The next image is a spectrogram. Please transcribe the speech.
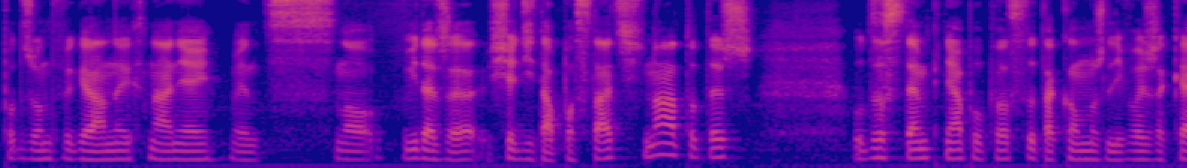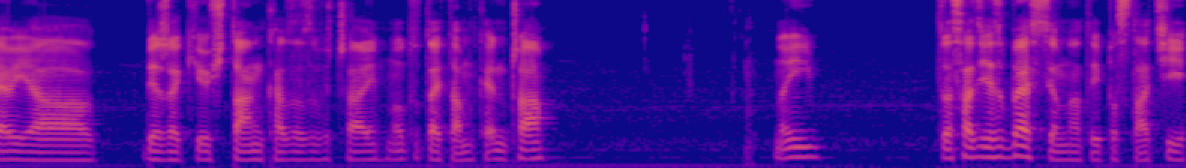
pod rząd wygranych na niej, więc no widać, że siedzi ta postać. No a to też udostępnia po prostu taką możliwość, że Keria bierze jakiegoś tanka zazwyczaj. No tutaj tam Kencha. No i w zasadzie jest bestią na tej postaci.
